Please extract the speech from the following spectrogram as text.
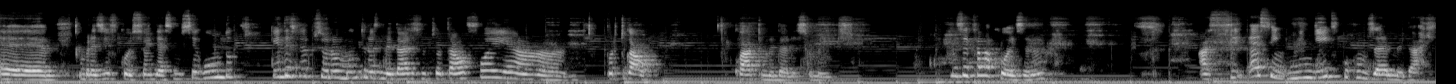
É, o Brasil ficou só em décimo segundo. Quem decepcionou muito nas medalhas no total foi a Portugal. Quatro medalhas somente. Mas é aquela coisa, né? Assim, é assim, ninguém ficou com zero medalhas.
